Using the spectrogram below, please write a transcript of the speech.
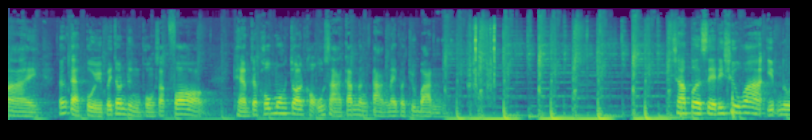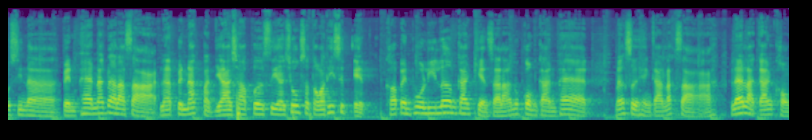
มาย ตั้งแต่ปุ๋ยไปจนถึงผงซักฟอก แถมจะครบวงจรของอุตสาหกรรมต่าง ๆ ในปัจจุบันาวเปอร์เซียที่ชื่อว่าอิบนูซินา เป็นแพทย์นักดาราศาสตร์ และเป็นนักปรัชญาชาวเปอร์เซียช่วงศตวรรษที่ 11 เขาเป็นผู้ริเริ่มการเขียนสารานุกรมการแพทย์ หนังสือแห่งการรักษา และหลักการของ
